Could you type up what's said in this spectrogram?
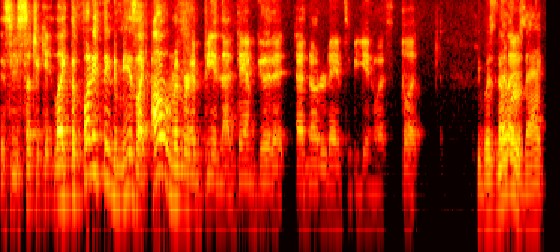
Is he's such a like the funny thing to me is like I don't remember him being that damn good at, at Notre Dame to begin with, but he was never was, that.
